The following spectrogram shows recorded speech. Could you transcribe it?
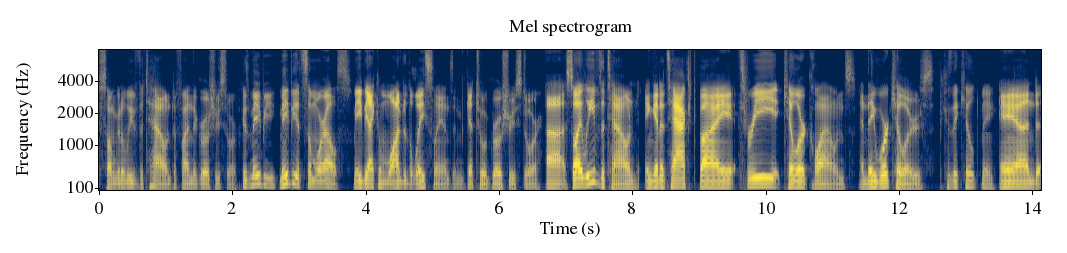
So I'm going to leave the town to find the grocery store because maybe, maybe it's somewhere else. Maybe I can wander the wastelands and get to a grocery store. Uh, so I leave the town and get attacked by three killer clowns. And they were killers because they killed me. And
